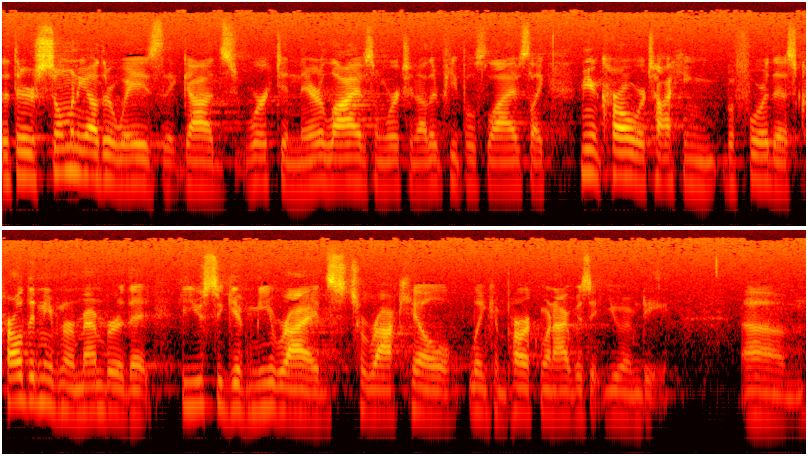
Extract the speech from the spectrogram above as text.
that there are so many other ways that God's worked in their lives and worked in other people's lives. Like me and Carl were talking before this. Carl didn't even remember that he used to give me rides to Rock Hill, Lincoln Park when I was at UMD. Um,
